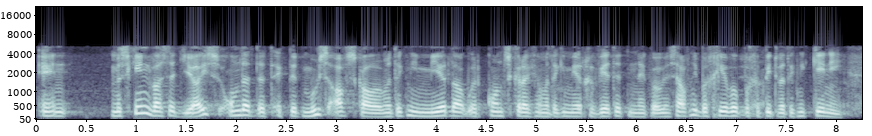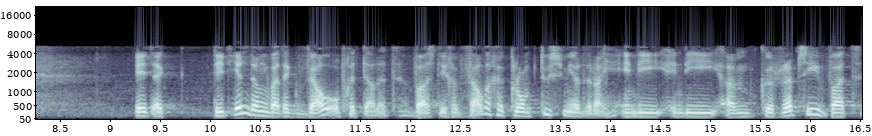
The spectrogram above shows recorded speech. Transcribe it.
En miskien was dit juis omdat dit ek dit moes afskaal omdat ek nie meer daaroor kon skryf omdat ek nie meer geweet het en ek wou myself nie begewe op 'n ja. gebied wat ek nie ken nie. Het ek dit een ding wat ek wel opgetel het was die geweldige klomp toesmeerdery en die en die ehm um, korrupsie wat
